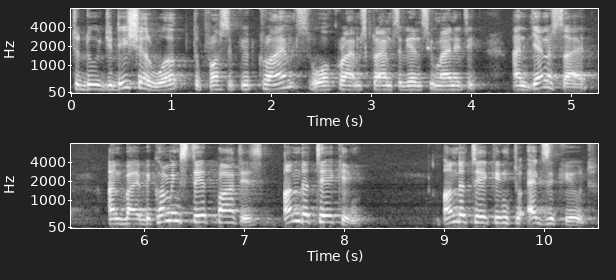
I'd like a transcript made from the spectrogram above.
to do judicial work to prosecute crimes, war crimes, crimes against humanity, and genocide, and by becoming state parties, undertaking, undertaking to execute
